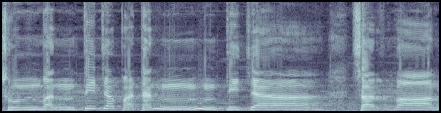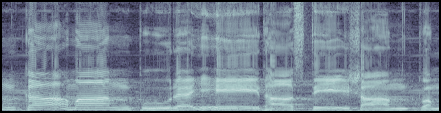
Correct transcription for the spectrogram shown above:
शृण्वन्ति च पठन्ति च। सर्वान् कामान् पूरयेधास्तेषां त्वं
